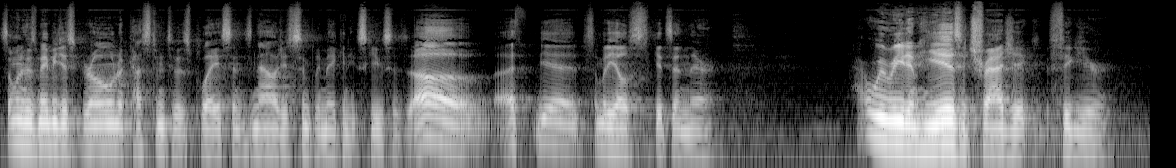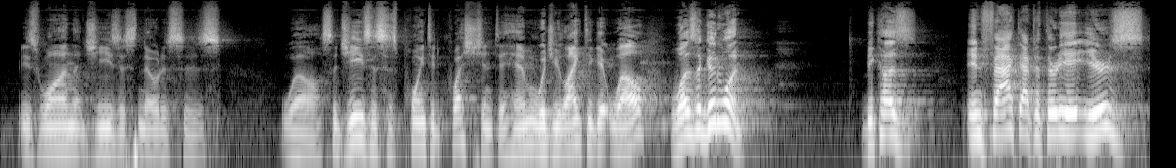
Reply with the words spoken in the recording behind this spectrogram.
someone who's maybe just grown accustomed to his place and is now just simply making excuses. Oh, yeah, somebody else gets in there. How we read him, he is a tragic figure. He's one that Jesus notices well. So Jesus' pointed question to him, Would you like to get well? was a good one. Because, in fact, after 38 years,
